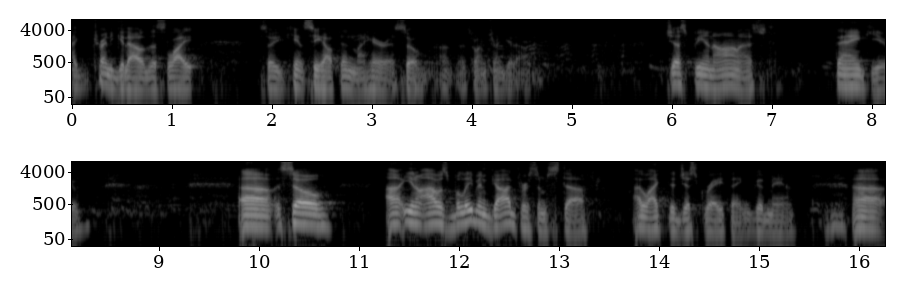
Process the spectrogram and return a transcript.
I'm trying to get out of this light so you can't see how thin my hair is. So uh, that's what I'm trying to get out of. Just being honest. Thank you. Uh, so, uh, you know, I was believing God for some stuff. I like the just gray thing, good man. Uh,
